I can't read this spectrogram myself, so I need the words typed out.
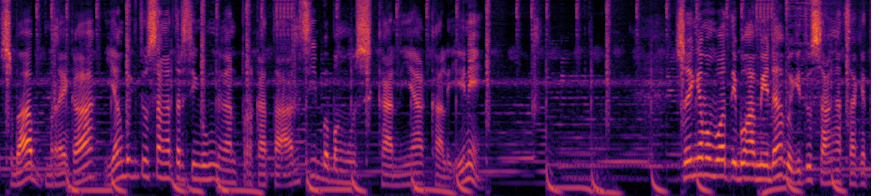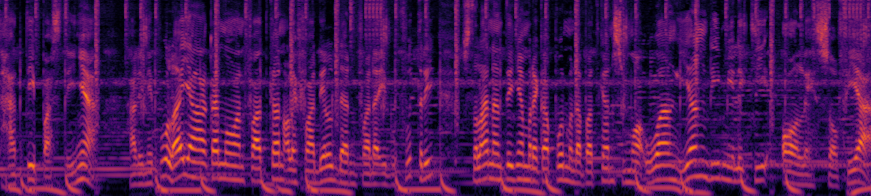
sebab mereka yang begitu sangat tersinggung dengan perkataan si bebengus Kania kali ini. Sehingga membuat Ibu Hamidah begitu sangat sakit hati pastinya. Hal ini pula yang akan memanfaatkan oleh Fadil dan Fada Ibu Putri setelah nantinya mereka pun mendapatkan semua uang yang dimiliki oleh Sofia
